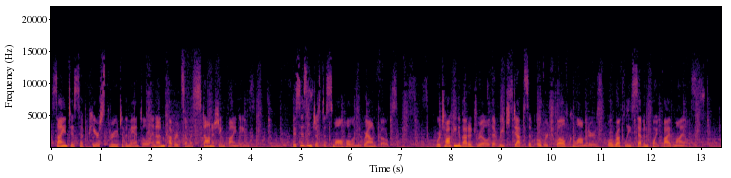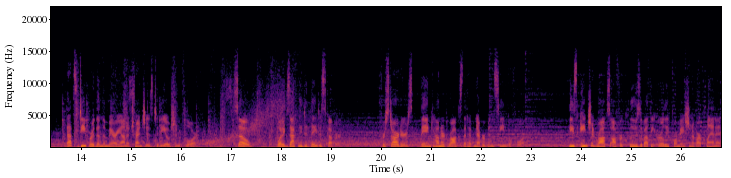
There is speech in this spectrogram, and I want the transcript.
scientists have pierced through to the mantle and uncovered some astonishing findings. This isn't just a small hole in the ground, folks. We're talking about a drill that reached depths of over 12 kilometers, or roughly 7.5 miles. That's deeper than the Mariana Trenches to the ocean floor. So, what exactly did they discover? For starters, they encountered rocks that have never been seen before. These ancient rocks offer clues about the early formation of our planet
